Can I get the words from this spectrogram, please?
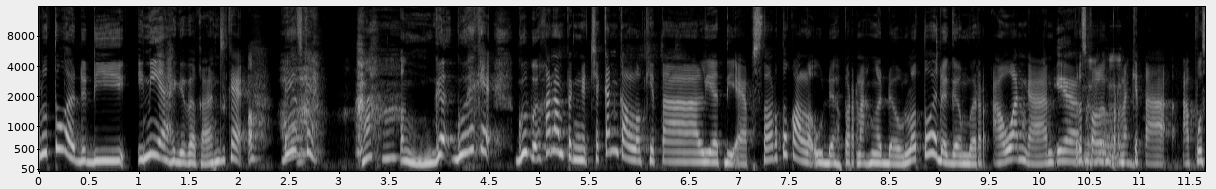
lu tuh ada di ini ya gitu kan. Terus kayak Oh, terus kayak Hah? Enggak, gue kayak gue bahkan sampai ngecek kan kalau kita lihat di App Store tuh kalau udah pernah ngedownload tuh ada gambar awan kan. Iya, Terus kalau pernah kita hapus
